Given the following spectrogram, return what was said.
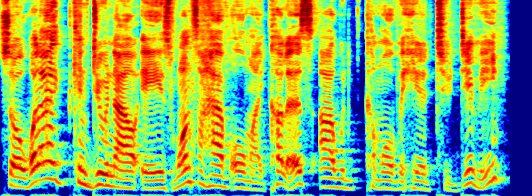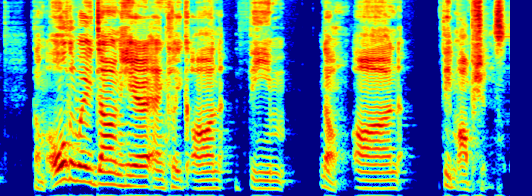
So what I can do now is once I have all my colors, I would come over here to Divi, come all the way down here and click on theme, no, on theme options.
